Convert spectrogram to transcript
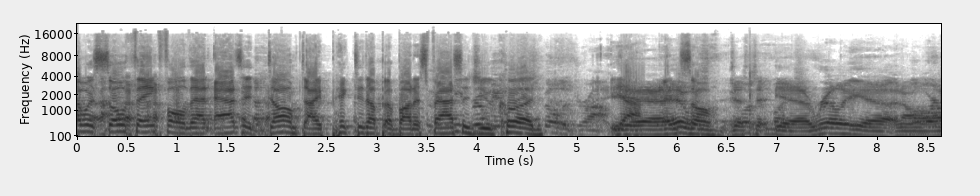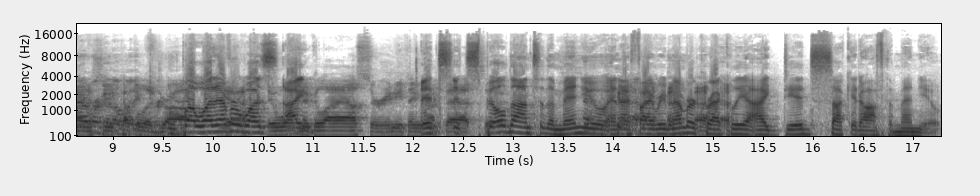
I was so thankful that as it dumped, I picked it up about as fast as you could. spilled a drop. Yeah, and it so- was just a, It wasn't yeah, really, yeah. In all we're honesty, a couple of drops. But whatever Yeah, was- it wasn't I- a glass or anything It's like that. it spilled onto the menu, and if I remember correctly, I did suck it off the menu.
